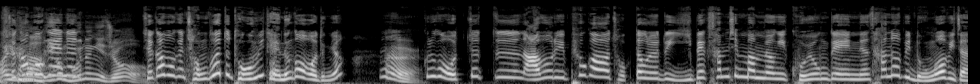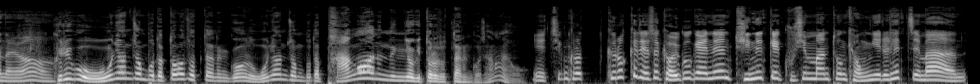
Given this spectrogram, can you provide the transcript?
아니, 제가 보기에는 무능이죠. 제가 보기엔 정부에도 도움이 되는 거거든요. 네. 그리고 어쨌든 아무리 표가 적다고 해도 230만 명이 고용돼 있는 산업이 농업이잖아요. 그리고 5년 전보다 떨어졌다는 건 5년 전보다 방어하는 능력이 떨어졌다는 거잖아요. 예, 지금 그렇, 그렇게 돼서 결국에는 뒤늦게 90만 톤 격리를 했지만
